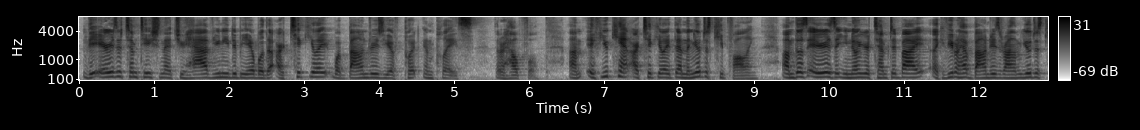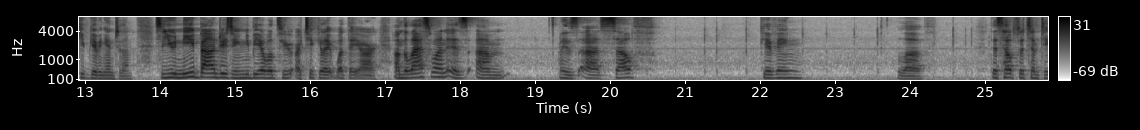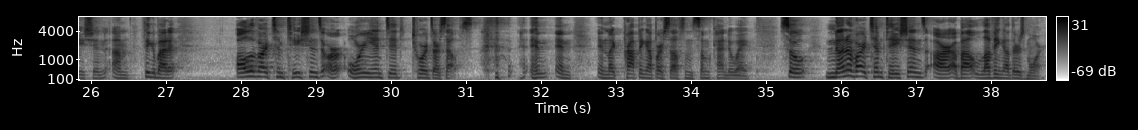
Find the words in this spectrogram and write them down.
The areas of temptation that you have, you need to be able to articulate what boundaries you have put in place that are helpful. Um, if you can't articulate them, then you'll just keep falling. Um, those areas that you know you're tempted by, like if you don't have boundaries around them, you'll just keep giving into them. So you need boundaries and you need to be able to articulate what they are. Um, the last one is um, is uh, self giving love. This helps with temptation. Um, think about it. All of our temptations are oriented towards ourselves and, and, and like propping up ourselves in some kind of way. So none of our temptations are about loving others more.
